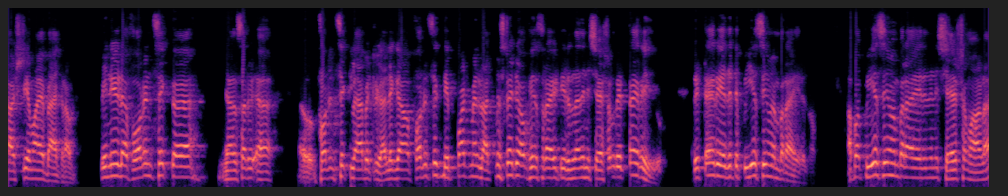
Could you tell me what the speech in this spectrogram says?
രാഷ്ട്രീയമായ ബാക്ക്ഗ്രൗണ്ട് പിന്നീട് ഫോറൻസിക് ഫോറൻസിക് ലാബറട്ടറി അല്ലെങ്കിൽ ആ ഫോറൻസിക് ഡിപ്പാർട്ട്മെന്റിൽ അഡ്മിനിസ്ട്രേറ്റീവ് ഓഫീസറായിട്ട് ഇരുന്നതിന് ശേഷം റിട്ടയർ ചെയ്തു. റിട്ടയർ ചെയ്തിട്ട് പി എസ് സി മെമ്പർ ആയിരുന്നു. അപ്പൊ പി എസ് സി മെമ്പർ ആയതിനു ശേഷമാണ്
